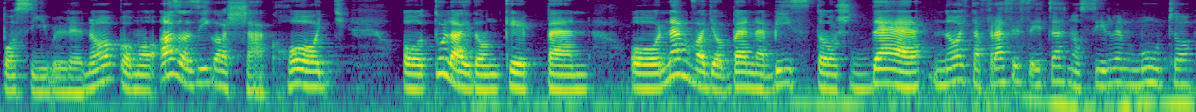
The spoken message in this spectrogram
posible, ¿no? Como az igazság, hogy, o tulajdonképpen, o nem vagyok benne biztos, de, ¿no? Estas frases hechas nos sirven mucho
